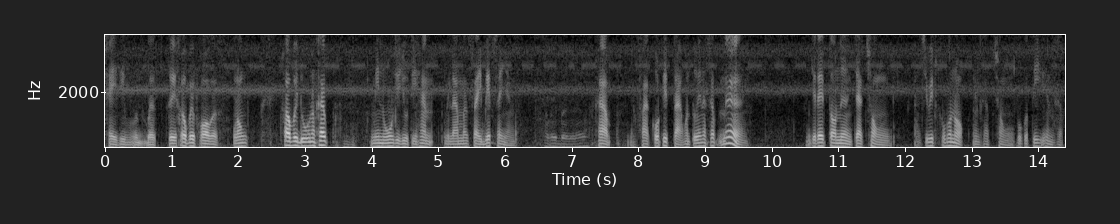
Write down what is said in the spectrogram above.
ใครที่เบิกเคยเข้าไปพอกับลองเข้าไปดูนะครับ เมนูจะอยู่ที่หั่นเวลามาใส่เบ็ดใส่อย่างเอาไปเบิ่งเลยครับ ฝากกดติดตามมันตัวด้วยนะครับ เนอะมันจะได้ต่อเนื่องจากช่องชีวิตโคมนอกนะครับ ช่องปกตินะครับ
